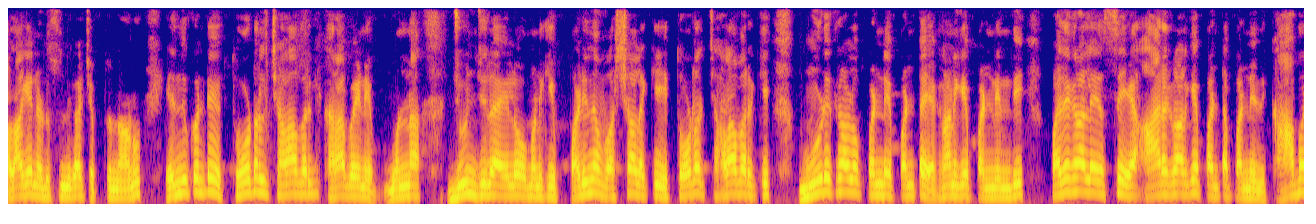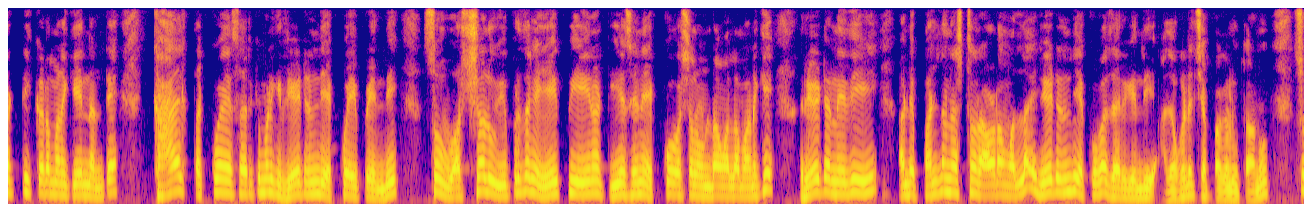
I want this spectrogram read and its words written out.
అలాగే నడుస్తుందిగా చెప్తున్నాను. ఎందుకంటే తోటలు చాలా వరకు ఖరాబ్ అయినాయి. మొన్న జూన్ జూలైలో మనకి పడిన వర్షాలకి టోటల్ చాలా వరకు మూడు ఎకరాలు పండే పంట ఎకరానికే పండింది పది ఎకరాలు వేస్తే ఆరు ఎకరాలకే పంట పండింది. కాబట్టి ఇక్కడ మనకి ఏంటంటే కాయలు తక్కువ అయ్యేసరికి మనకి రేట్ అనేది ఎక్కువ అయిపోయింది సో వర్షాలు విపరీతంగా ఏపీ అయినా టీఎస్ అయినా ఎక్కువ వర్షాలు ఉండడం వల్ల మనకి రేట్ అనేది అంటే పంట నష్టం రావడం వల్ల రేట్ అనేది ఎక్కువగా జరిగింది. అదొకటే చెప్పగలుగుతాను. సో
